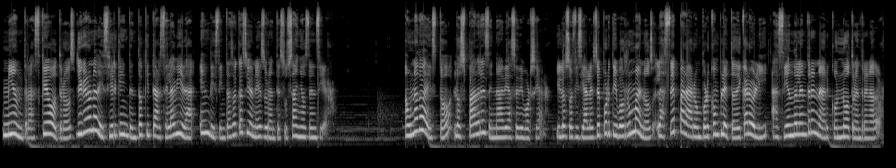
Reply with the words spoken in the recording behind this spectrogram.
mientras que otros llegaron a decir que intentó quitarse la vida en distintas ocasiones durante sus años de encierro. Aunado a esto, los padres de Nadia se divorciaron y los oficiales deportivos rumanos la separaron por completo de Caroli, haciéndola entrenar con otro entrenador.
